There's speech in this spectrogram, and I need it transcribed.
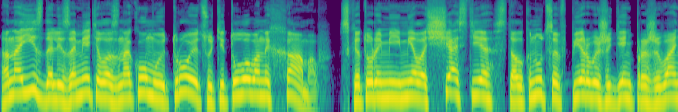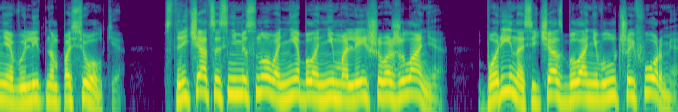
она издали заметила знакомую троицу титулованных хамов, с которыми имела счастье столкнуться в первый же день проживания в элитном поселке. Встречаться с ними снова не было ни малейшего желания. Борина сейчас была не в лучшей форме,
